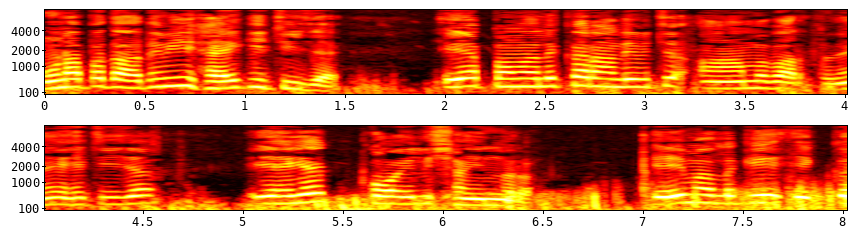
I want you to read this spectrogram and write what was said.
ਹੁਣ ਆਪਾਂ ਦੱਸਦੇ ਵੀ ਹੈ ਕੀ ਚੀਜ਼ ਹੈ? ਇਹ ਆਪਾਂ ਮਤਲਬ ਘਰਾਂ ਦੇ ਵਿੱਚ ਆਮ ਵਰਤਦੇ ਹਾਂ ਇਹ ਚੀਜ਼। ਇਹ ਹੈਗਾ ਕੋਇਲ ਸ਼ਾਈਨਰ ਇਹ ਮਤਲਬ ਕਿ 1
